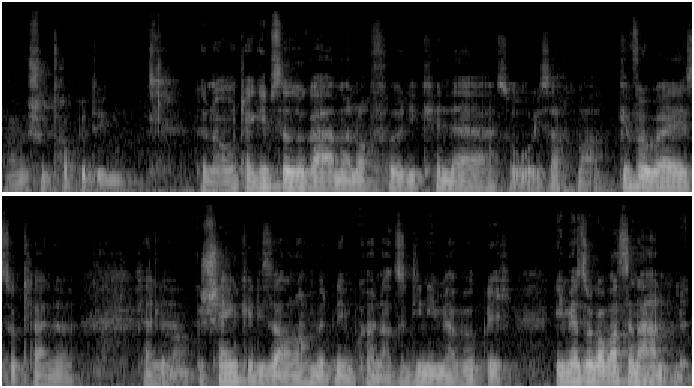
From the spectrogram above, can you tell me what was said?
da haben wir schon Top-Bedingungen. Genau, und da gibt es ja sogar immer noch für die Kinder so, ich sag mal, Giveaways, so kleine, kleine Genau. Geschenke, die sie auch noch mitnehmen können. Also die nehmen ja wirklich, nehmen ja sogar was in der Hand mit.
